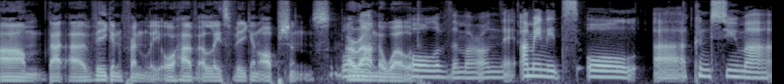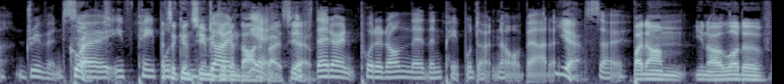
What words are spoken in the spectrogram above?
um, that are vegan friendly or have at least vegan options Well, around the world. All of them are on there. I mean, it's all uh, consumer driven. Correct. So if people It's a consumer-driven don't- database, yeah. If they don't put it on there, then people don't know about it. Yeah. So But um, you know, a lot of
